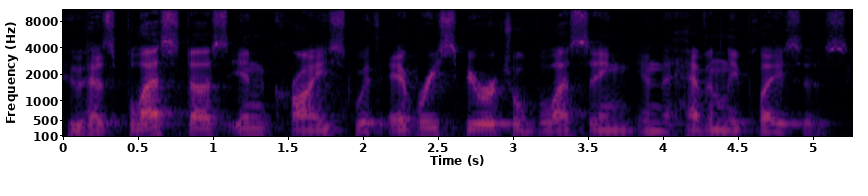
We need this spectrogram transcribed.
who has blessed us in Christ with every spiritual blessing in the heavenly places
